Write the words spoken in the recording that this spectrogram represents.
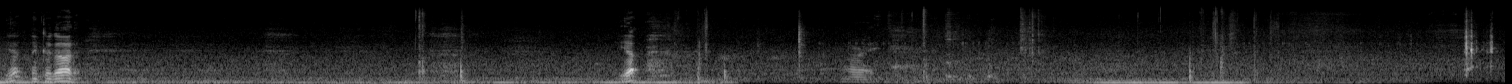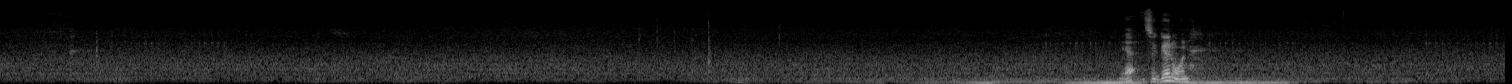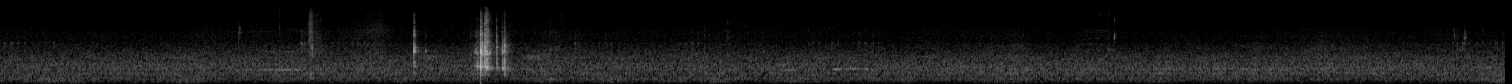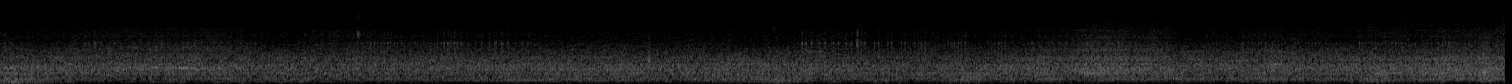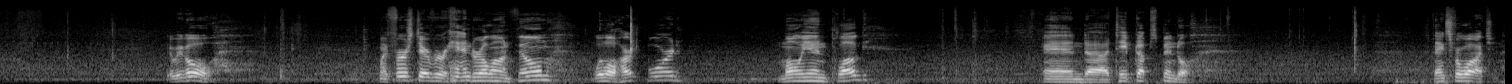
Yep, I think I got it. Yep. All right. Yeah, it's a good one. Here we go. My first ever hand drill on film, willow heartboard, mullein plug, and uh, taped up spindle. Thanks for watching.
